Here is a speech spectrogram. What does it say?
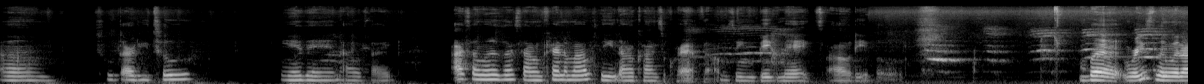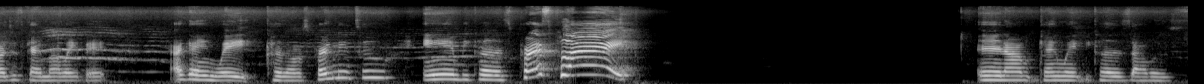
um two thirty two, and then I was like I told my I said, I don't care. I was eating all kinds of crap. I was eating Big Macs, all above. But recently, when I just gained my weight back, I gained weight because I was pregnant too, and because press play. And I gained weight because I was,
